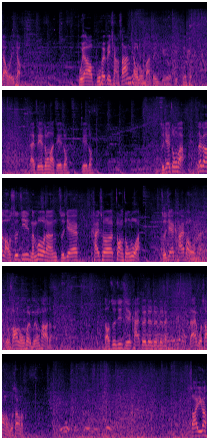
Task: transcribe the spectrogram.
吓我一跳！不要不会被抢三条龙吧？这一局游戏，来直接中吧，直接中，直接中，直接中吧。那个老司机能不能直接开车撞中路啊？直接开吧，我们有双龙会不用怕的。老司机直接开，对对对对对，来我上了我上了，杀一个，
